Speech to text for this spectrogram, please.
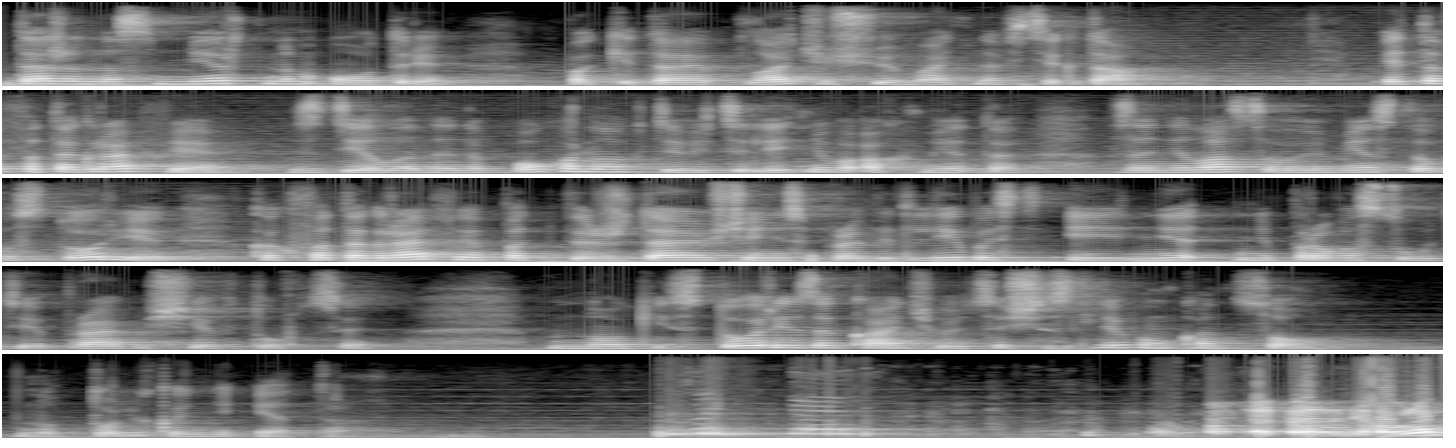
даже на смертном одре, покидая плачущую мать навсегда. Эта фотография, сделанная на похоронах девятилетнего Ахмета, заняла свое место в истории как фотография, подтверждающая несправедливость и неправосудие, правящие в Турции. Многие истории заканчиваются счастливым концом, но только не это. Yavrum?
